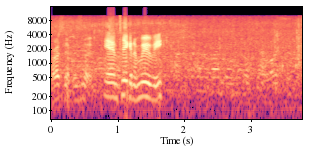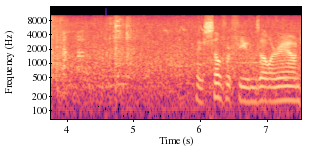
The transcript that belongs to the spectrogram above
Impressive, isn't it? Yeah, I'm taking a movie. There's sulfur fumes all around.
